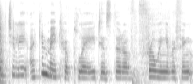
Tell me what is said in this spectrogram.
Actually, I can make her plate instead of throwing everything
